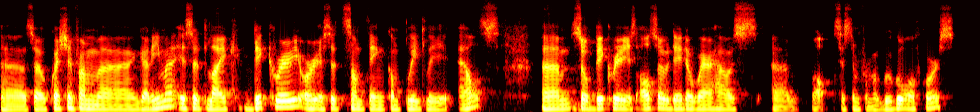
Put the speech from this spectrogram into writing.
uh, so question from Garima, is it like BigQuery or is it something completely else? Um, so BigQuery is also a data warehouse, um, well, system from Google, of course.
